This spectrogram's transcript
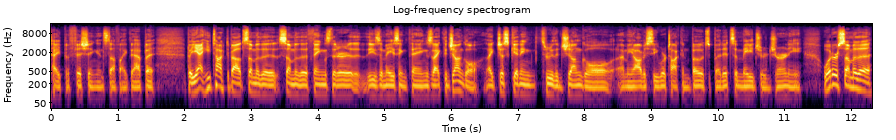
type of fishing and stuff like that. But but yeah, he talked about some of the some of the things that are these amazing things, like the jungle, like just getting through the jungle. I mean, obviously we're talking boats, but it's a major journey. What are some of the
